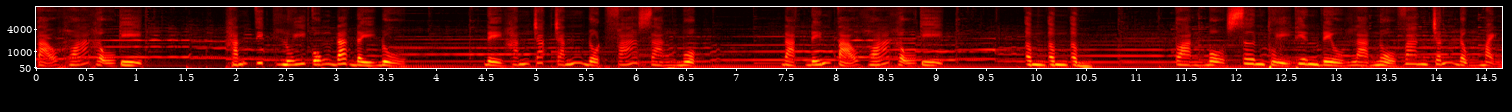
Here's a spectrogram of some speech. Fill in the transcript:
tạo hóa hậu kỳ. Hắn tích lũy cũng đã đầy đủ. Để hắn chắc chắn đột phá ràng buộc. Đạt đến tạo hóa hậu kỳ. Âm âm âm Toàn bộ sơn thủy thiên đều là nổ vang chấn động mạnh.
